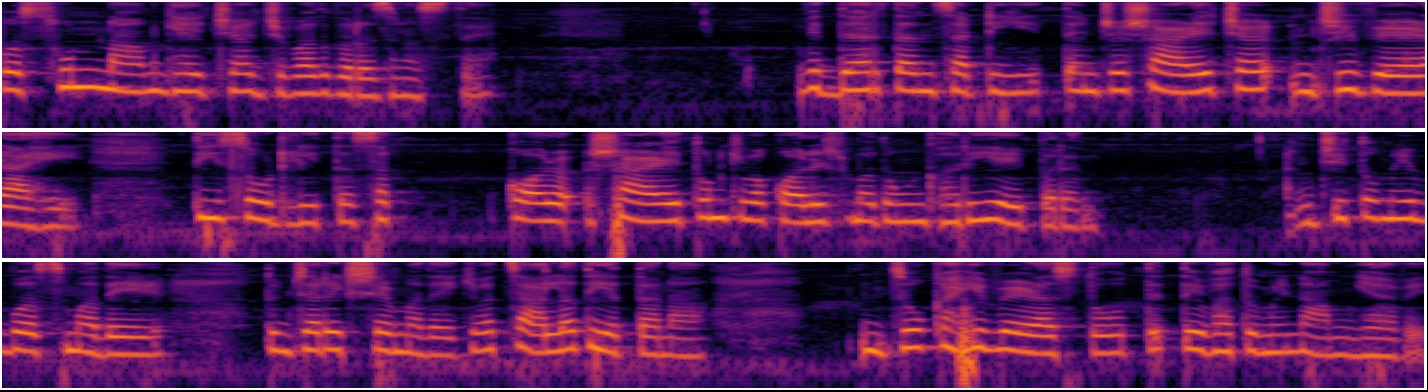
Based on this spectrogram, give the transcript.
बसून नाम घ्यायची अजिबात गरज नसते. विद्यार्थ्यांसाठी त्यांच्या शाळेच्या जी वेळ आहे ती सोडली तर स कॉल शाळेतून किंवा कॉलेजमधून घरी येईपर्यंत जी तुम्ही बसमध्ये तुमच्या रिक्षेमध्ये किंवा चालत येताना जो काही वेळ असतो ते तेव्हा तुम्ही नाम घ्यावे.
